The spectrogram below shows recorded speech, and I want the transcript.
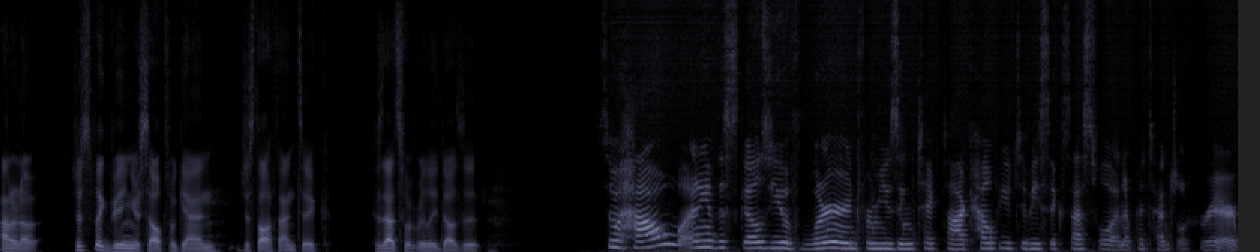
I don't know, just like being yourself again, just authentic, because that's what really does it. So, how any of the skills you have learned from using TikTok help you to be successful in a potential career?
